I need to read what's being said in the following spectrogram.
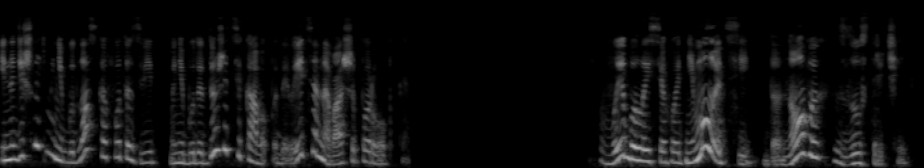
І надішліть мені, будь ласка, фотозвіт. Мені буде дуже цікаво подивитися на ваші поробки. Ви були сьогодні молодці! До нових зустрічей!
